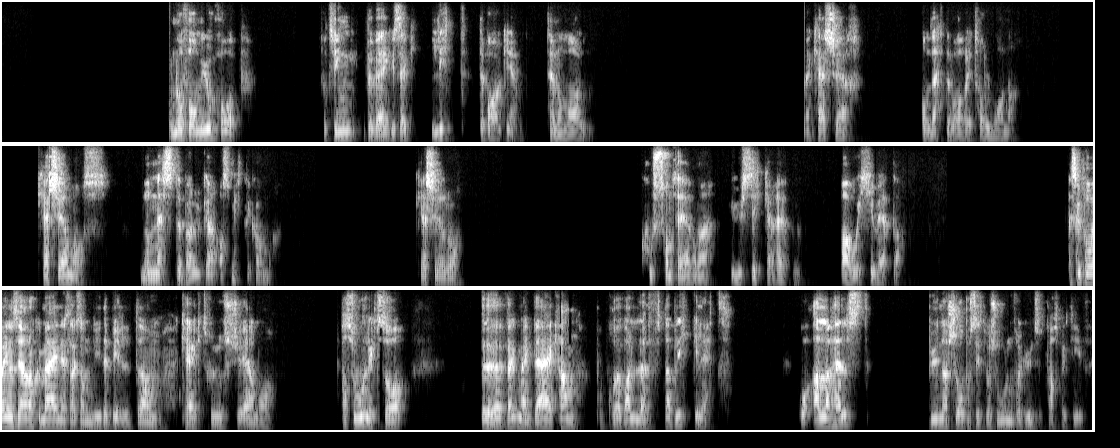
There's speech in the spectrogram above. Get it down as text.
Og Nå får vi jo håp, for ting beveger seg litt tilbake igjen til normalen. Men hva skjer om dette varer i tolv måneder? Hva skjer med oss når neste bølge av smitte kommer? Hva skjer da? Hvordan håndterer vi usikkerheten av å ikke vite? Jeg skal prøve å invitere dere med inn i et slags sånn lite bilde om hva jeg tror skjer nå. Personlig så øver jeg meg det jeg kan på å prøve å løfte blikket litt. Og aller helst begynne å se på situasjonen fra Guds perspektiv.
